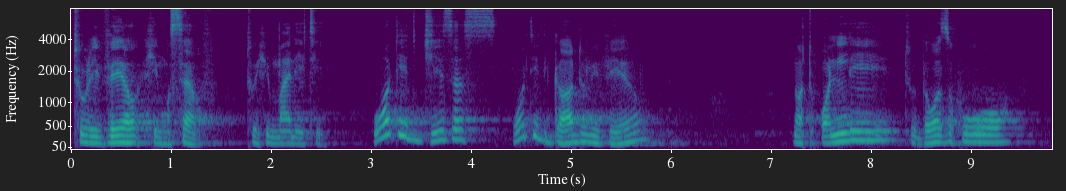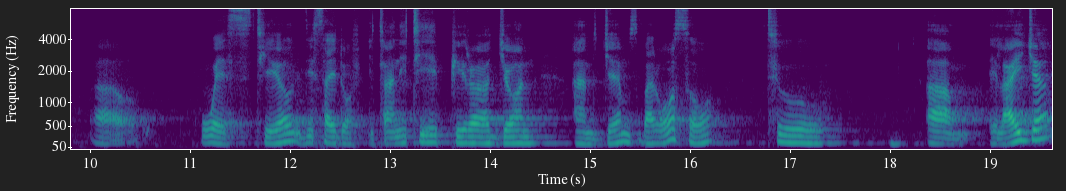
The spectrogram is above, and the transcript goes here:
to reveal himself to humanity. What did Jesus, what did God reveal? Not only to those who, uh, who were still this side of eternity, Peter, John, and James, but also to um, Elijah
